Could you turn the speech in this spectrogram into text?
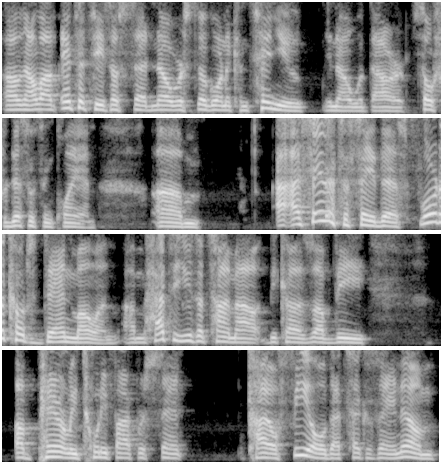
uh, now a lot of entities have said no. We're still going to continue, you know, with our social distancing plan. Um, I, I, say that to say this: Florida coach Dan Mullen um, had to use a timeout because of the apparently twenty five percent Kyle Field at Texas A and M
